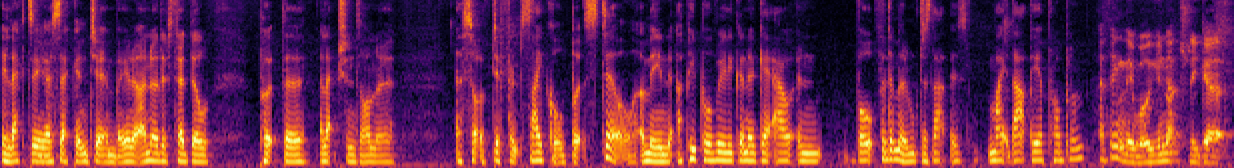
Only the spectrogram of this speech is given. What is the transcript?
electing a second chamber? You know, I know they've said they'll put the elections on a, a sort of different cycle, but still, I mean, are people really going to get out and vote for them? And does that is might that be a problem? I think they will. You naturally get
